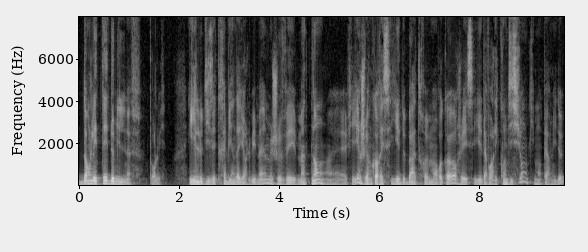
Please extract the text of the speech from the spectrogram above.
dans l'été 2009 pour lui. Et il le disait très bien d'ailleurs lui-même, je vais maintenant euh, vieillir, je vais encore essayer de battre mon record, je vais essayer d'avoir les conditions qui m'ont permis d'eux,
